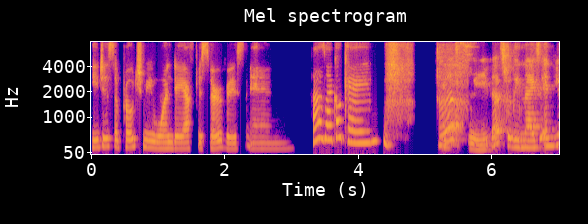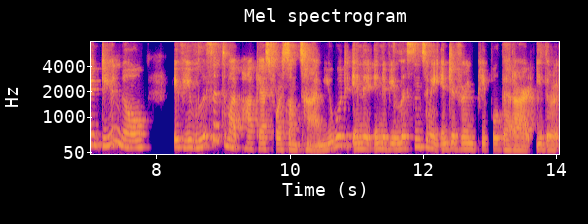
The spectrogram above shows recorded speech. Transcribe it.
He just approached me one day after service, and I was like, okay. Oh, that's sweet. That's really nice. And you do you know if you've listened to my podcast for some time, you would, and if you listen to me interviewing people that are either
